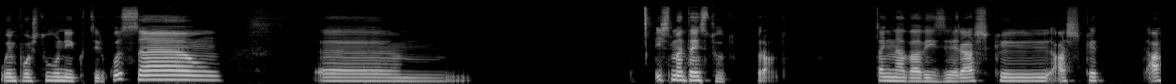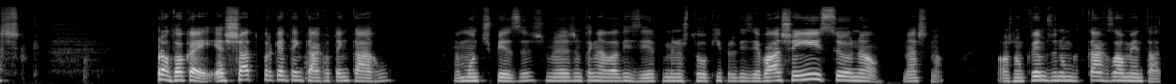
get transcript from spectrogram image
o imposto único de circulação, isto mantém-se tudo. Pronto. Tenho nada a dizer. Acho que. Acho que. Acho que. Pronto, ok. É chato para quem tem carro. Eu tenho carro. É um monte de despesas, mas não tenho nada a dizer. Também não estou aqui para dizer baixem isso. Não. Acho que não. Nós não queremos o número de carros aumentar.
